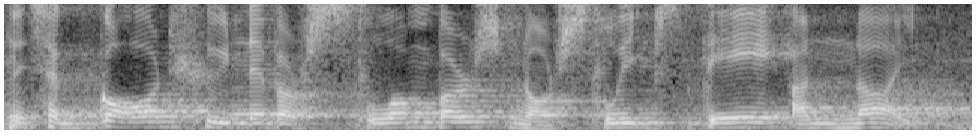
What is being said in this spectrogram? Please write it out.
It's a God who never slumbers nor sleeps day and night.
